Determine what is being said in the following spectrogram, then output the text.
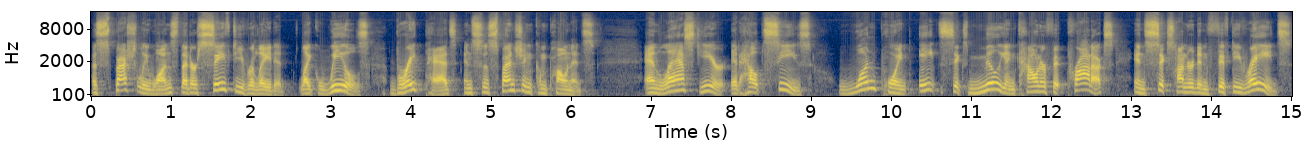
especially ones that are safety related, like wheels, brake pads, and suspension components. And last year, it helped seize 1.86 million counterfeit products in 650 raids.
